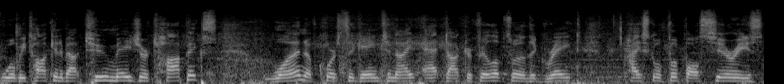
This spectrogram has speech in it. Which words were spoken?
We'll be talking about two major topics. One, of course, the game tonight at Dr. Phillips, one of the great high school football series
